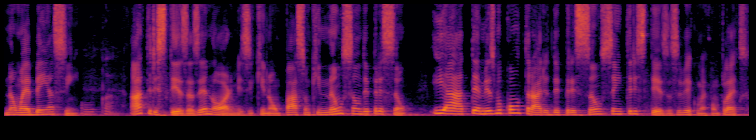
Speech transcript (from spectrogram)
Não é bem assim. Opa. Há tristezas enormes e que não passam, que não são depressão. E há até mesmo o contrário, depressão sem tristeza. Você vê como é complexo?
